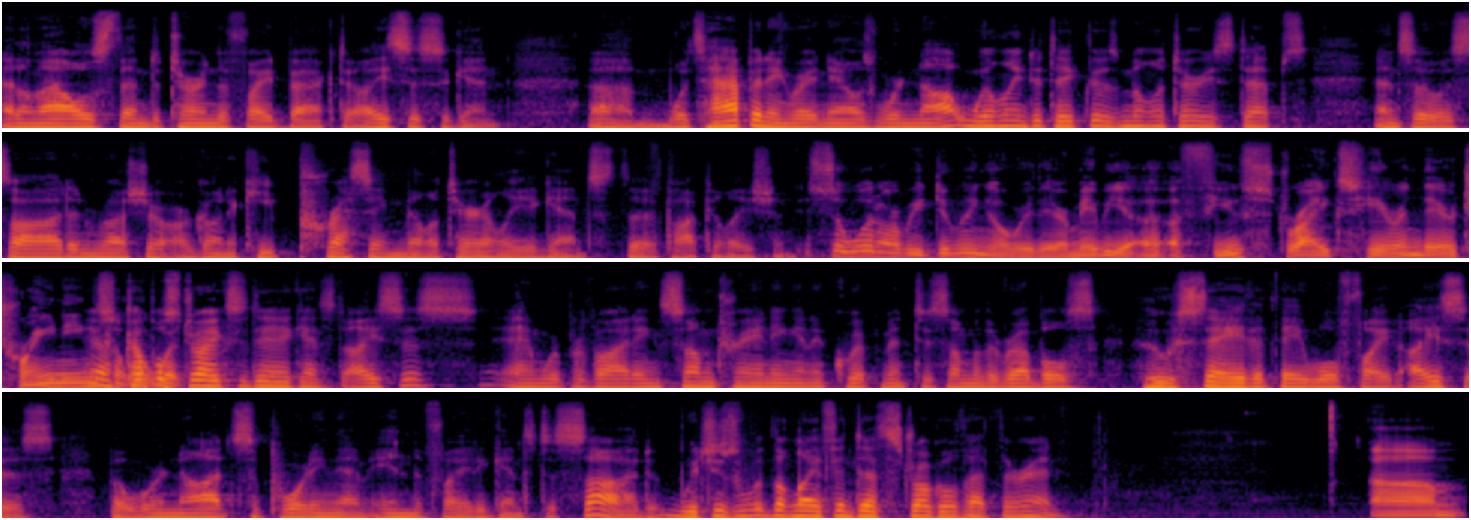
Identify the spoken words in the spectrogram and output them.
and allows them to turn the fight back to ISIS again. Um, what's happening right now is we're not willing to take those military steps, and so Assad and Russia are going to keep pressing militarily against the population. So, what are we doing over there? Maybe a, a few strikes here and there, training? Yeah, a couple what, strikes a day against ISIS, and we're providing some training and equipment to some of the rebels who say that they will fight ISIS, but we're not supporting them in the fight against Assad, which is the life and death struggle that they're in. Um,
